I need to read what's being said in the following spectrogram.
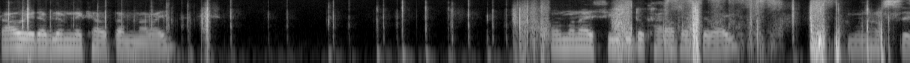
তাও এ এডাব্লিউএম নিয়ে খেলতাম না ভাই ওর মনে হয় সিট একটু খারাপ আছে ভাই মনে হচ্ছে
